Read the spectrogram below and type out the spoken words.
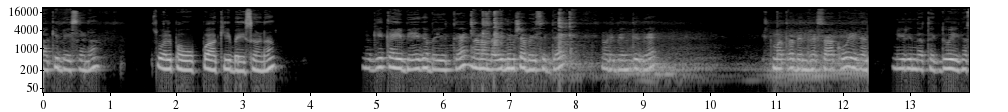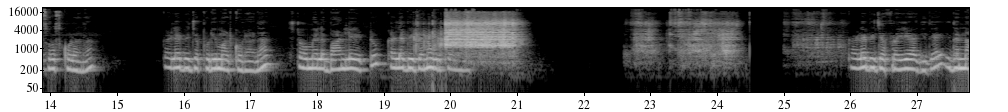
ಹಾಕಿ ಬೇಯಿಸೋಣ. ಸ್ವಲ್ಪ ಉಪ್ಪು ಹಾಕಿ ಬೇಯಿಸೋಣ. ನುಗ್ಗೆಕಾಯಿ ಬೇಗ ಬೇಯುತ್ತೆ. ನಾನು ಒಂದು ಐದು ನಿಮಿಷ ಬೇಯಿಸಿದ್ದೆ. ನೋಡಿ ಬೆಂದಿದೆ. ಇಷ್ಟು ಮಾತ್ರ ಬೆಂದರೆ ಸಾಕು. ಈಗ ನೀರಿಂದ ತೆಗೆದು ಈಗ ಸೋಸ್ಕೊಳ್ಳೋಣ. ಕಡಲೆ ಬೀಜ ಪುಡಿ ಮಾಡ್ಕೊಳ್ಳೋಣ. ಸ್ಟವ್ ಮೇಲೆ ಬಾಣಲೆ ಇಟ್ಟು ಕಡಲೆ ಬೀಜನ ಕಡಲೆಬೀಜ ಕಡಲೆ ಬೀಜ ಫ್ರೈ ಆಗಿದೆ. ಇದನ್ನು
